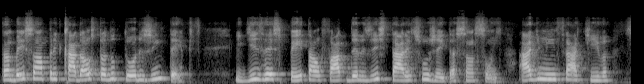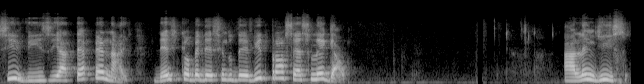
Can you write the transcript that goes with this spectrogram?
também são aplicadas aos tradutores e intérpretes, e diz respeito ao fato deles estarem sujeitos a sanções administrativas, civis e até penais, desde que obedecendo o devido processo legal. Além disso,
